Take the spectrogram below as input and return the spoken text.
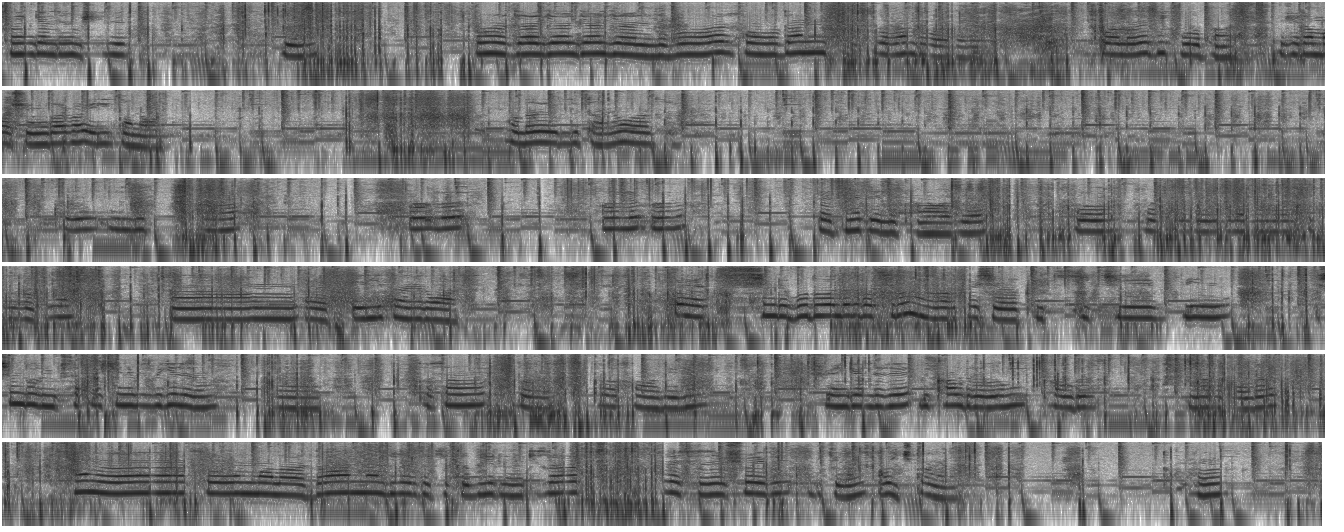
şu engelleri bir şey diyelim. Sonra gel gel gel gel. Bu var. Oradan olan var. Duvarlara dik buradan. Köşeden başlayalım. Galiba 50 tane var. Bana 50 tane vardı. Evet net 50 tane var ya. Bulalım. Bakalım. Bakalım. Hmm, evet 50 tane de var. Evet şimdi bu duvarları basalım mı arkadaşlar? 42 bin Şimdi doğru yükseltmiş yine biz bir gelelim. Hmm. Sonra doğru kalkma diyelim. Şu engelleri bir kaldıralım. Kaldır. Bunları kaldır. Sonra savunmalardan bir dakika bir gün iki saat süresiz şu evi dikelim. Ay iki tane mi? Tamam.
